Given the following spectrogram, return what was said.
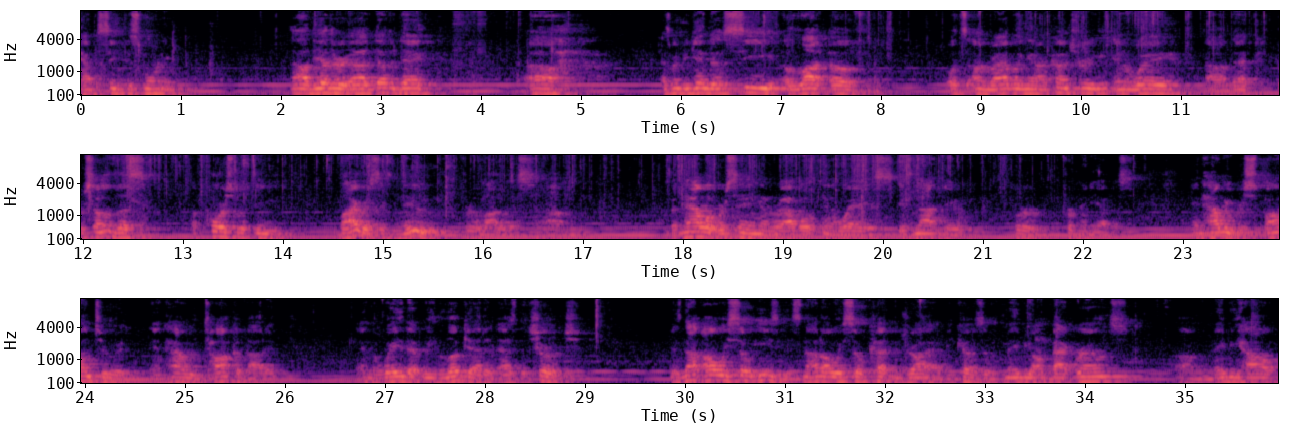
have a seat this morning. Uh, the other uh, the other day, uh, as we begin to see a lot of what's unraveling in our country in a way uh, that, for some of us, of course, with the virus, is new for a lot of us. Um, but now what we're seeing unravel in a way is, is not new for, for many of us. And how we respond to it and how we talk about it and the way that we look at it as the church is not always so easy. It's not always so cut and dry because of maybe our backgrounds, um, maybe how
